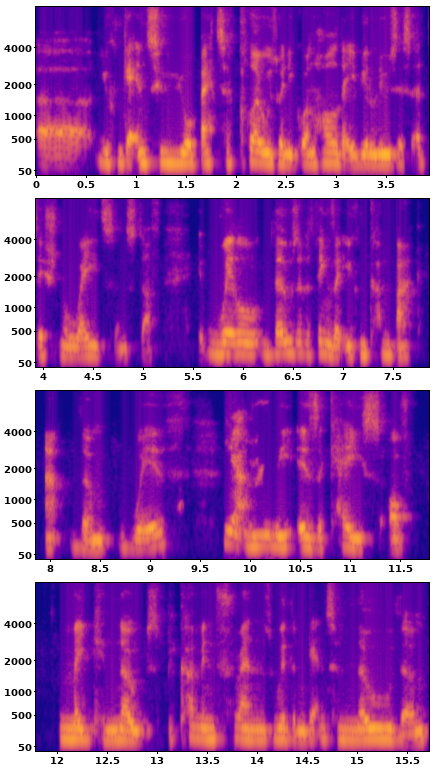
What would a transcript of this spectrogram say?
uh, you can get into your better clothes when you go on holiday if you lose this additional weight and stuff. It will those are the things that you can come back at them with. Yeah. it really is a case of making notes becoming friends with them getting to know them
